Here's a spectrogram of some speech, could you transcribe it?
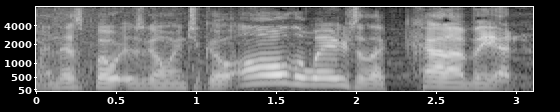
And this boat is going to go all the way to the Caribbean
